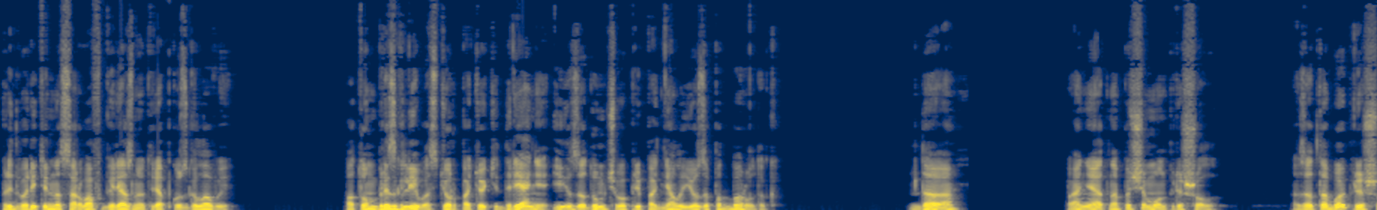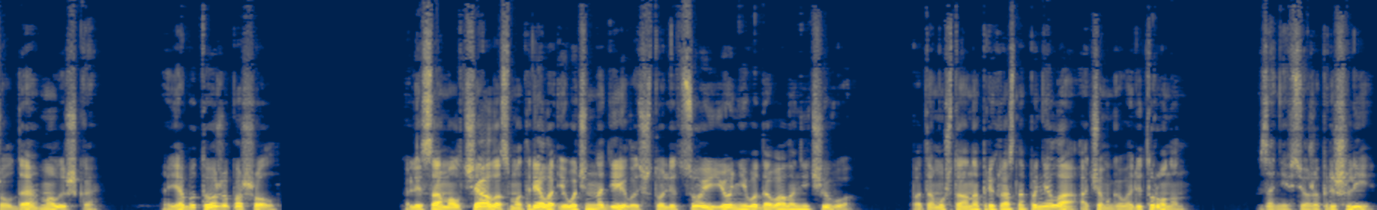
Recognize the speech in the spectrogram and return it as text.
предварительно сорвав грязную тряпку с головы. Потом брезгливо стер потеки дряни и задумчиво приподнял ее за подбородок. «Да, понятно, почему он пришел. За тобой пришел, да, малышка? Я бы тоже пошел». Лиса молчала, смотрела и очень надеялась, что лицо ее не выдавало ничего, потому что она прекрасно поняла, о чем говорит Ронан. За ней все же пришли.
